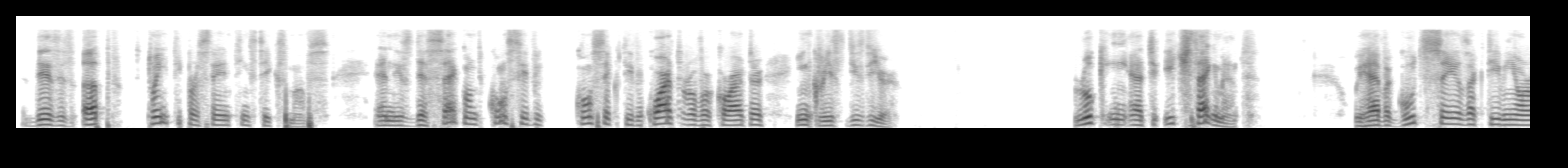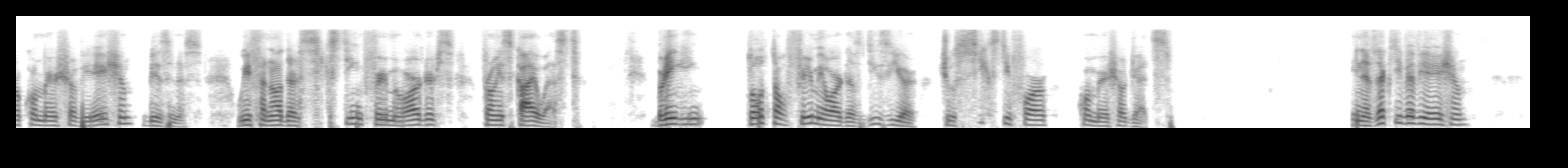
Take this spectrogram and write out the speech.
This is up 20% in six months and is the second consecutive quarter-over-quarter increase this year. Looking at each segment, we have a good sales activity in our commercial aviation business with another 16 firm orders from SkyWest, bringing total firm orders this year to 64 commercial jets. In executive aviation,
